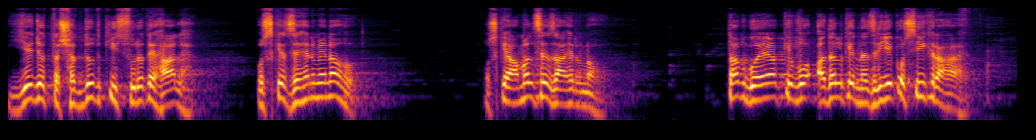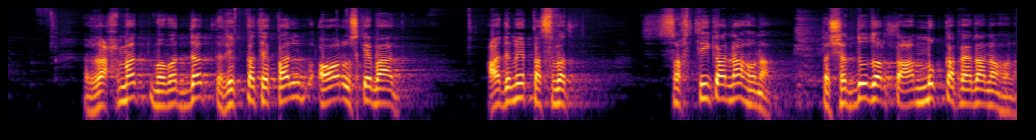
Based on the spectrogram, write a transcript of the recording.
یہ جو تشدد کی صورت حال ہے، اس کے ذہن میں نہ ہو، اس کے عمل سے ظاہر نہ ہو، تب گویا کہ وہ عدل کے نظریے کو سیکھ رہا ہے۔ رحمت مبت رقت قلب اور اس کے بعد عدم قصبت سختی کا نہ ہونا، تشدد اور تعمک کا پیدا نہ ہونا۔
